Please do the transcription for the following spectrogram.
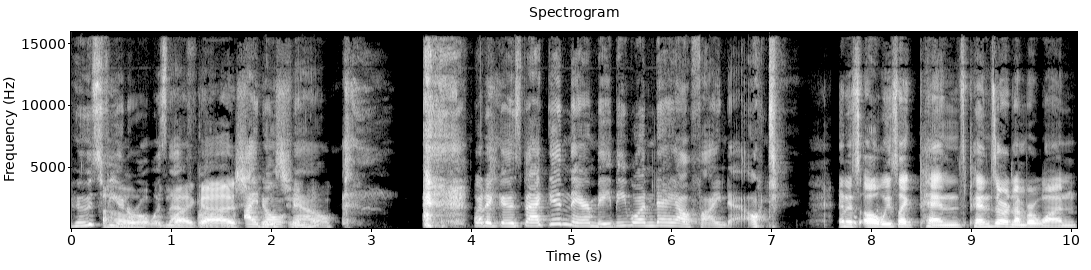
whose oh funeral Oh was that? my from? gosh, I don't know. but it goes back in there. Maybe one day I'll find out. And it's always like pens. Pens are number one.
